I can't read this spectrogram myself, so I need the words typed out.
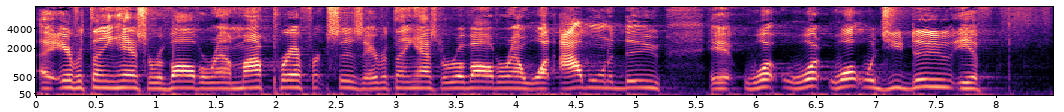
uh, everything has to revolve around my preferences, everything has to revolve around what I want to do. It, what what what would you do if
